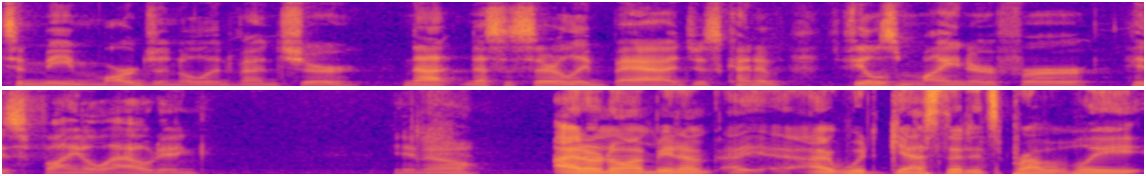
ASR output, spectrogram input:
to me marginal adventure. Not necessarily bad, just kind of feels minor for his final outing. You know? I don't know. I mean, I'm, I I would guess that it's probably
